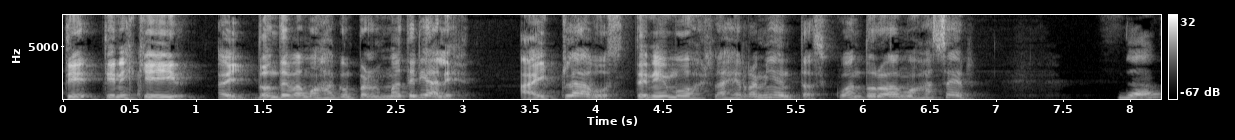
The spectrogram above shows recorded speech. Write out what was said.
ti- tienes que ir. Hey, ¿dónde vamos a comprar los materiales? Hay clavos, tenemos las herramientas. ¿Cuándo lo vamos a hacer? Ya,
